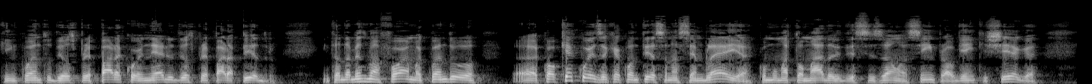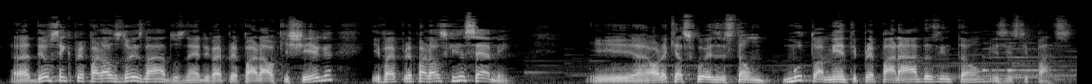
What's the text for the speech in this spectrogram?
que enquanto Deus prepara Cornélio, Deus prepara Pedro. Então, da mesma forma, quando uh, qualquer coisa que aconteça na Assembleia, como uma tomada de decisão assim, para alguém que chega, Deus tem que preparar os dois lados, né? Ele vai preparar o que chega e vai preparar os que recebem. E a hora que as coisas estão mutuamente preparadas, então existe paz.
